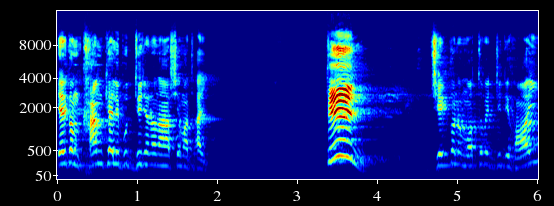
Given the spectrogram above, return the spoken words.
এরকম খামখেয়ালি বুদ্ধি যেন না আসে মাথায়। তিন, যে কোনো মতভেদ যদি হয়,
